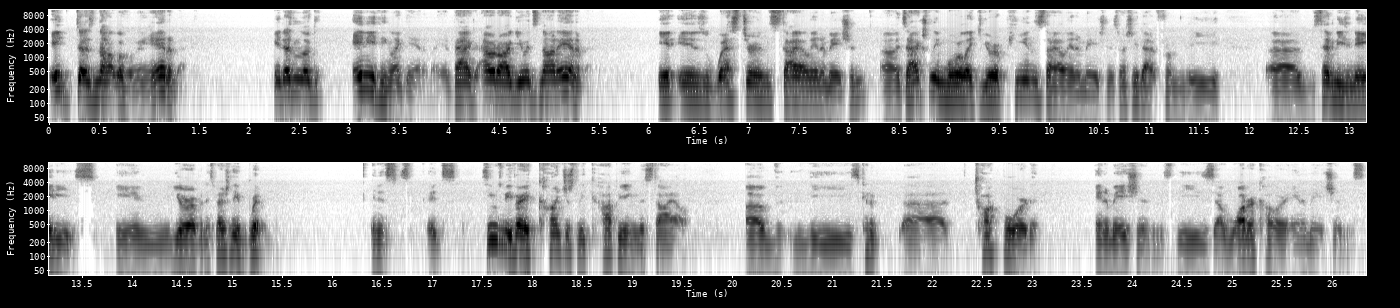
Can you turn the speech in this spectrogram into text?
it does not look like anime. It doesn't look anything like anime. In fact, I would argue it's not anime. It is Western style animation. Uh, it's actually more like European style animation, especially that from the uh, 70s and 80s in Europe and especially Britain. And it's it's seems to be very consciously copying the style of these kind of uh, chalkboard animations, these uh, watercolor animations.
